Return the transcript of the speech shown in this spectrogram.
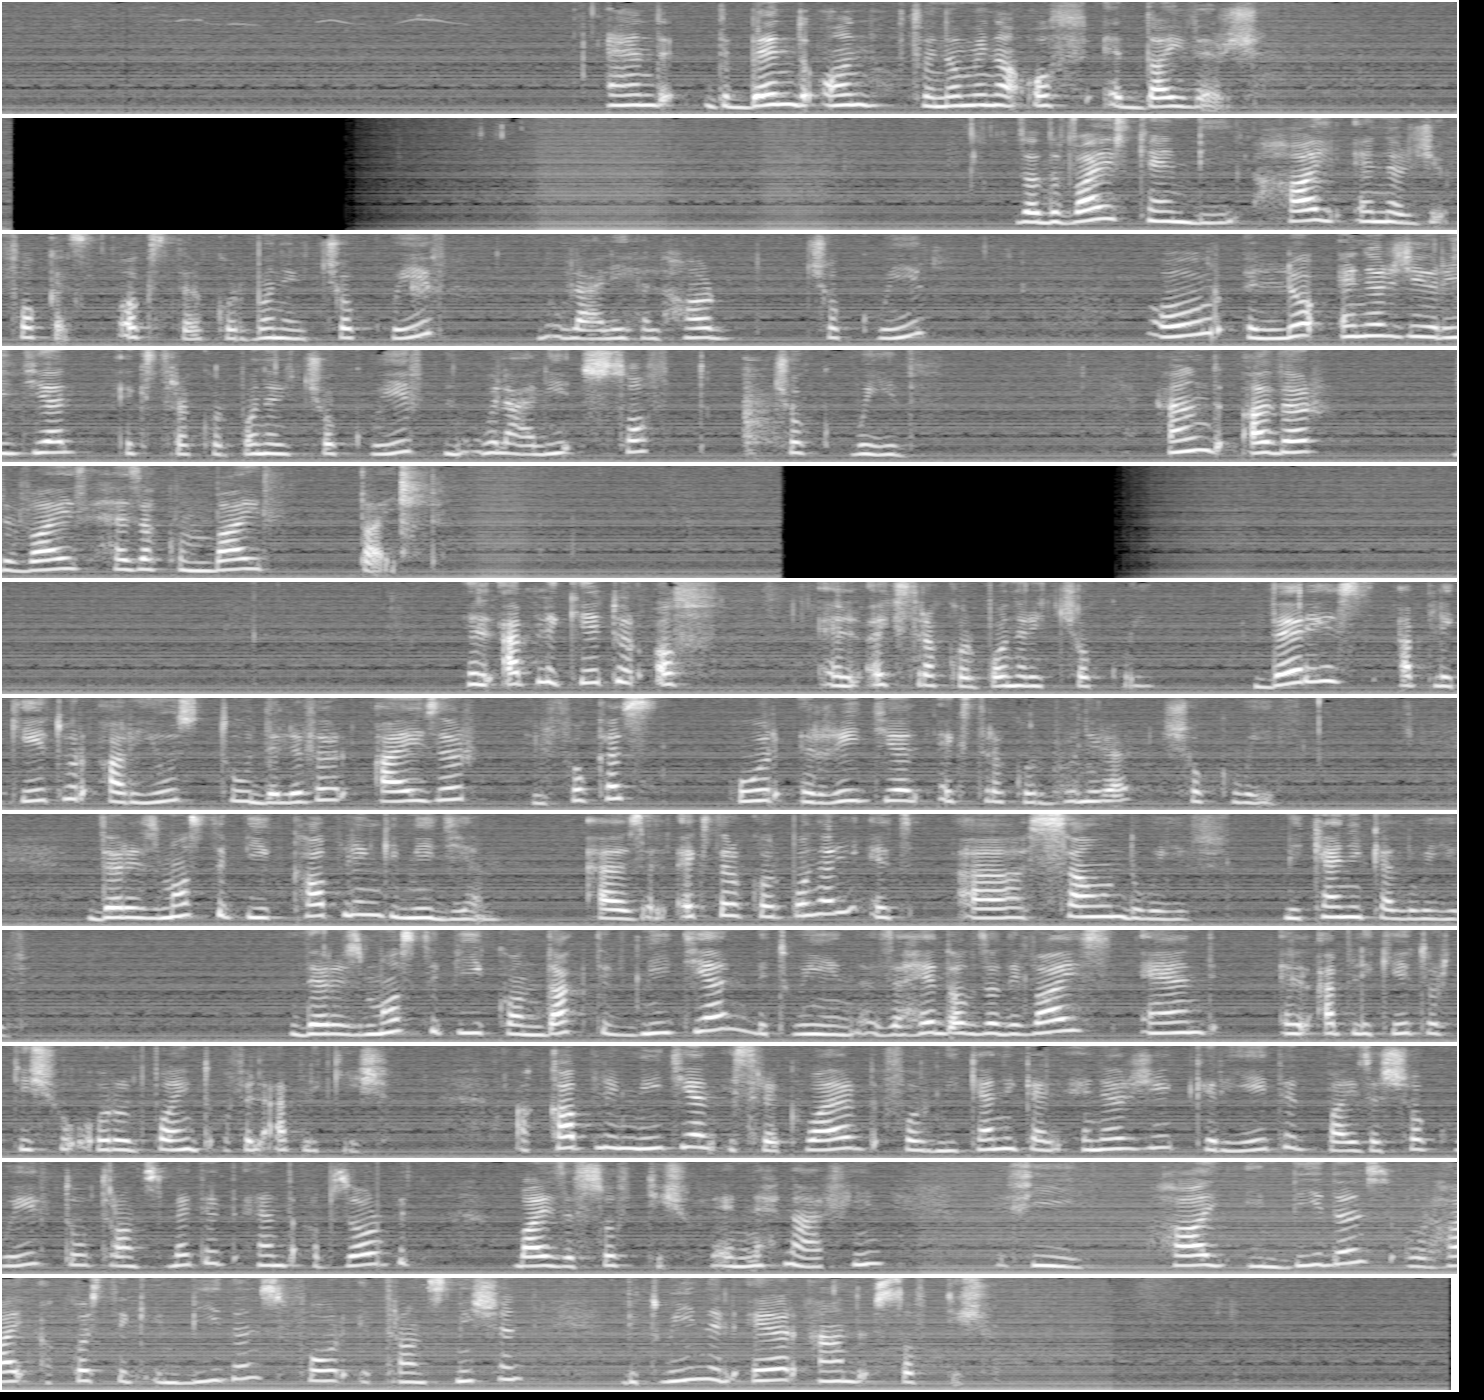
And depend on phenomena of a diversion The device can be high energy focused extracoronary shock wave نقول عليها الهارد shock wave or low energy radial extracoronary shock wave بنقول عليه soft shock wave and other device has a combined type الابليكيتور of extracoronary shock wave Various applicators are used to deliver either a focus or a radial extracorporeal shockwave. There is must be coupling medium as an extracorporeal it's a sound wave, mechanical wave. There is must be conductive medium between the head of the device and the applicator tissue or point of application. a coupling medium is required for mechanical energy created by the shock wave to transmitted and absorbed by the soft tissue لان احنا عارفين في high impedance or high acoustic impedance for a transmission between the air and soft tissue.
